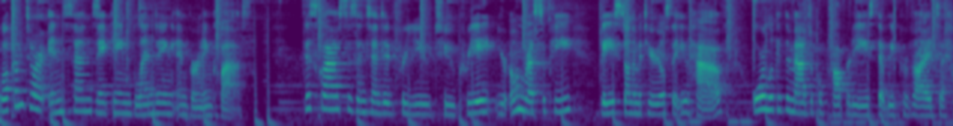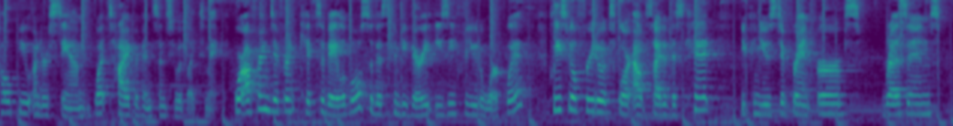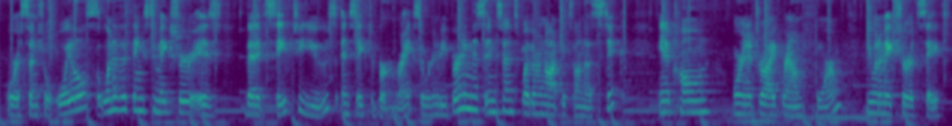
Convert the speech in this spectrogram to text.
Welcome to our incense making, blending, and burning class. This class is intended for you to create your own recipe based on the materials that you have, or look at the magical properties that we provide to help you understand what type of incense you would like to make. We're offering different kits available, so this can be very easy for you to work with. Please feel free to explore outside of this kit. You can use different herbs, resins, or essential oils. But one of the things to make sure is that it's safe to use and safe to burn, right? So we're gonna be burning this incense whether or not it's on a stick, in a cone, or in a dry ground form. You wanna make sure it's safe.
